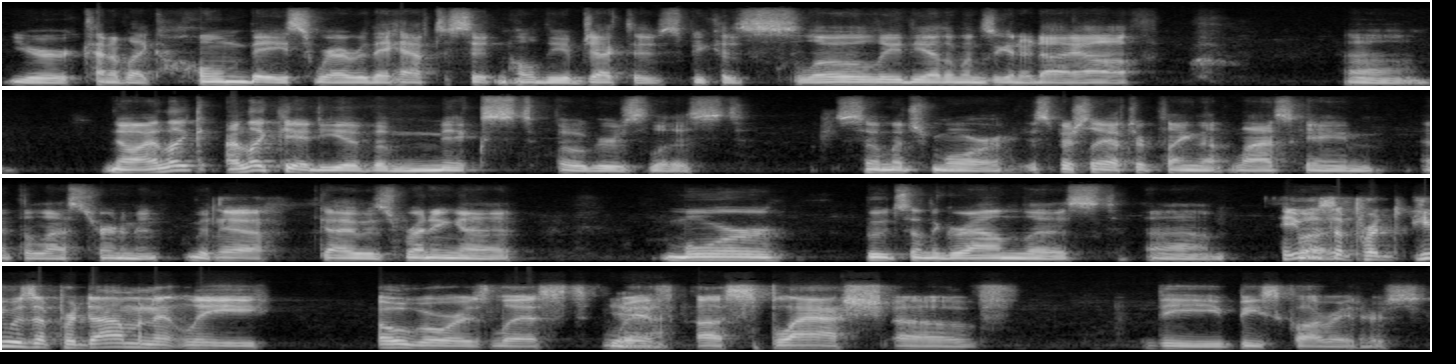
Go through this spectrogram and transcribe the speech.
your kind of like home base wherever they have to sit and hold the objectives because slowly the other ones are going to die off. Um, no, I like I like the idea of a mixed ogres list. so much more, especially after playing that last game at the last tournament with Yeah. guy who was running a more boots on the ground list. Um, He was a pre- he was a predominantly ogres list Yeah. with a splash of the Beast Claw Raiders.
